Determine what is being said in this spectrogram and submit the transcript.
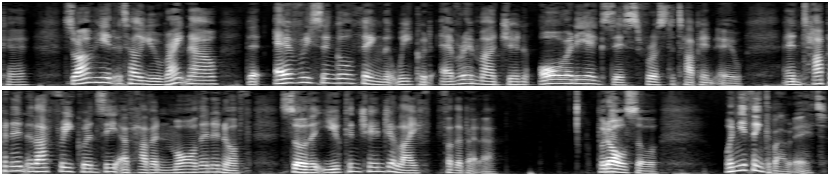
Okay? So I'm here to tell you right now that every single thing that we could ever imagine already exists for us to tap into. And tapping into that frequency of having more than enough so that you can change your life for the better. But also, when you think about it,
